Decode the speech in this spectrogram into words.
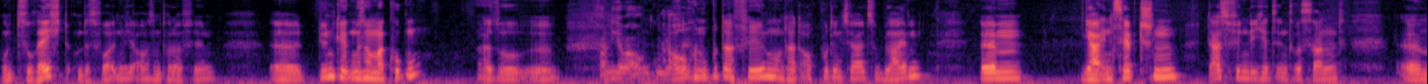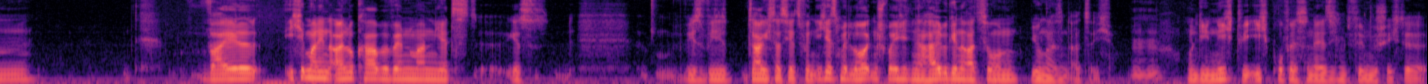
Und zu Recht, und das freut mich auch, ist ein toller Film. Äh, Dünkirk müssen wir mal gucken. Also äh, Fand ich aber auch ein guter auch Film. ein guter Film und hat auch Potenzial zu bleiben. Ähm, ja, Inception, das finde ich jetzt interessant, ähm, weil ich immer den Eindruck habe, wenn man jetzt, jetzt wie, wie sage ich das jetzt, wenn ich jetzt mit Leuten spreche, die eine halbe Generation jünger sind als ich mhm. und die nicht wie ich professionell sich mit Filmgeschichte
